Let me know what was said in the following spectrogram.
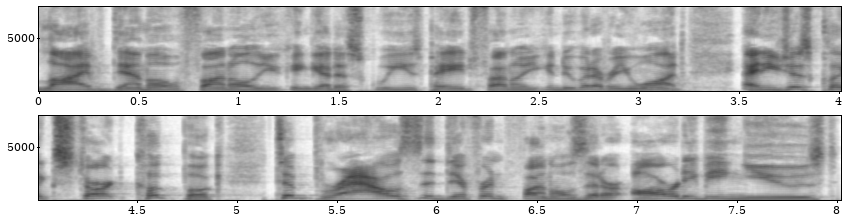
live demo funnel. You can get a squeeze page funnel. You can do whatever you want. And you just click start cookbook to browse the different funnels that are already being used.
